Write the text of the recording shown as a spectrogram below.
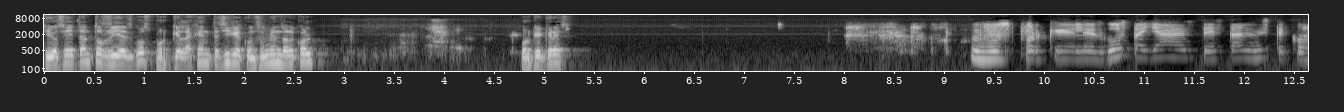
Digo, si hay tantos riesgos, ¿por qué la gente sigue consumiendo alcohol? ¿Por qué crees? Pues porque les gusta ya, este, están, este, como...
